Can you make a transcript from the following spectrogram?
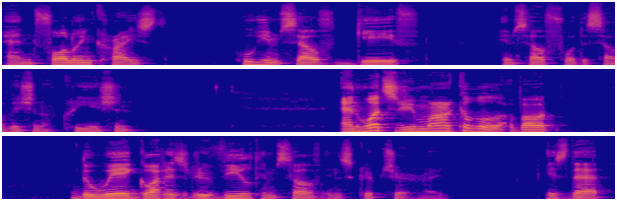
and following Christ, who himself gave himself for the salvation of creation? And what's remarkable about the way God has revealed himself in Scripture, right, is that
